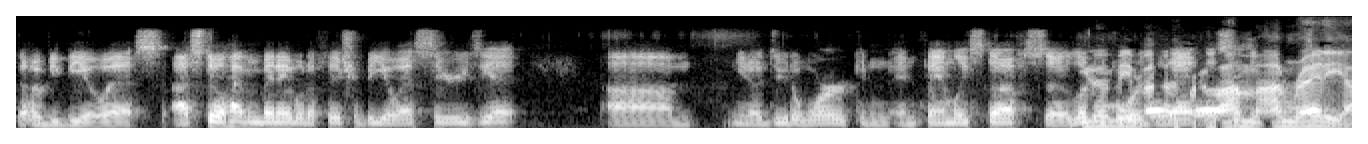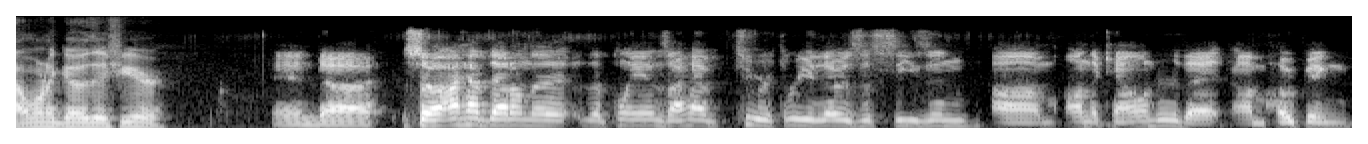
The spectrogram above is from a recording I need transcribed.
the Hobie BOS. I still haven't been able to fish a BOS series yet, um, you know, due to work and, and family stuff. So looking forward to that. bro. I'm, I'm ready. I want to go this year. and uh, so I have that on the, the plans. I have two or three of those this season um, on the calendar that I'm hoping,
